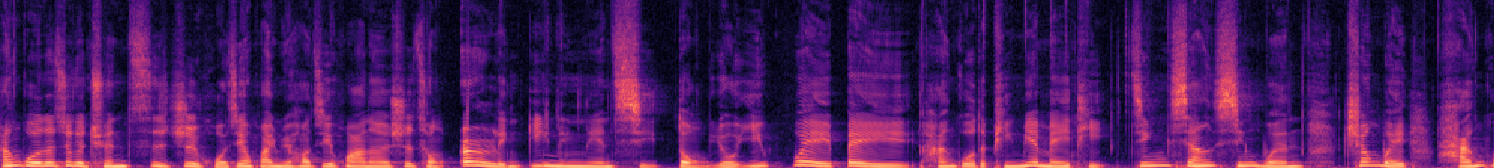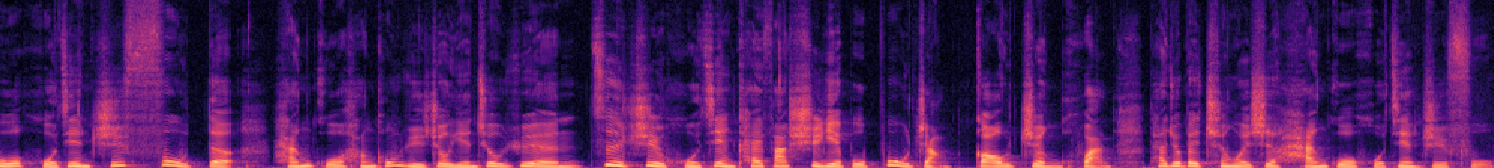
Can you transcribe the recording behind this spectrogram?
韩国的这个全自制火箭环宇号计划呢，是从二零一零年启动。有一位被韩国的平面媒体金乡新闻称为“韩国火箭之父”的韩国航空宇宙研究院自制火箭开发事业部部长高正焕，他就被称为是韩国火箭之父。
